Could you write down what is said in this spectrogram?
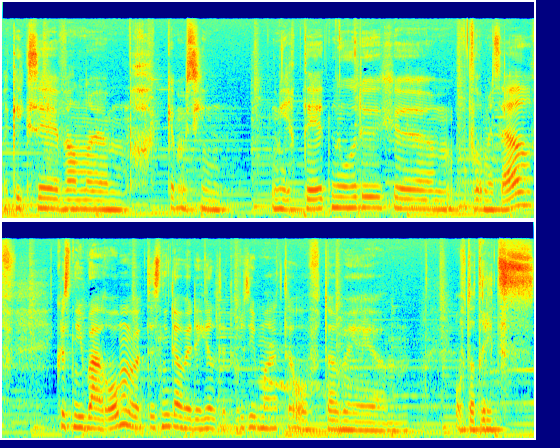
dat ik zei van uh, ik heb misschien meer tijd nodig uh, voor mezelf. Ik wist niet waarom. Het is niet dat wij de hele tijd ruzie maakten of dat, wij, uh, of dat er iets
